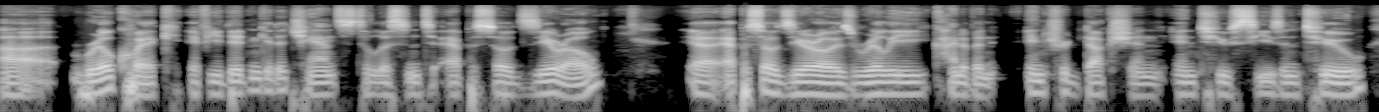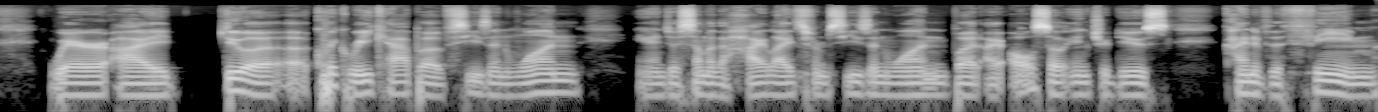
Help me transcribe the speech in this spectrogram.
Uh, real quick, if you didn't get a chance to listen to episode zero, uh, episode zero is really kind of an introduction into season two, where I do a, a quick recap of season one and just some of the highlights from season one. But I also introduce kind of the theme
